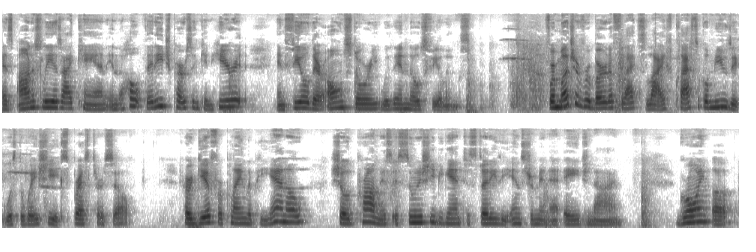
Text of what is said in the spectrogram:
as honestly as I can in the hope that each person can hear it and feel their own story within those feelings. For much of Roberta Flack's life, classical music was the way she expressed herself. Her gift for playing the piano showed promise as soon as she began to study the instrument at age nine. Growing up,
